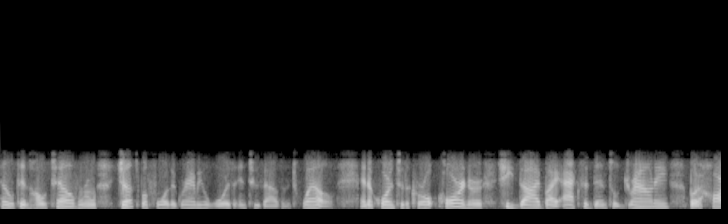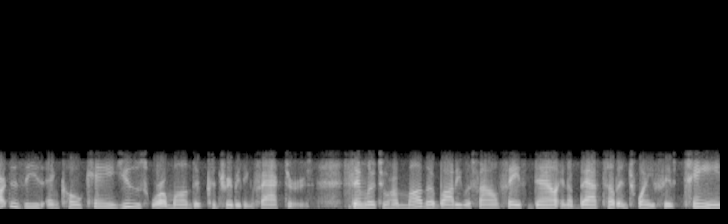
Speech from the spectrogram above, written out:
Hilton hotel room just before the Grammy Awards in 2012. And according to the coroner, she died by accidental drowning, but heart disease and cocaine use were among the contributing factors. Similar to her mother, Bobbi was found face down in a bathtub in 2015.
